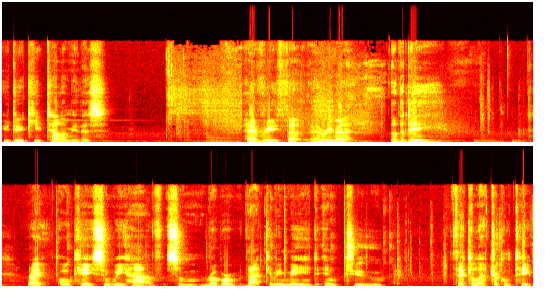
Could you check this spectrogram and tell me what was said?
You do keep telling me this. Every every minute of the day. Right, okay, so we have some rubber. That can be made into thick electrical tape.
